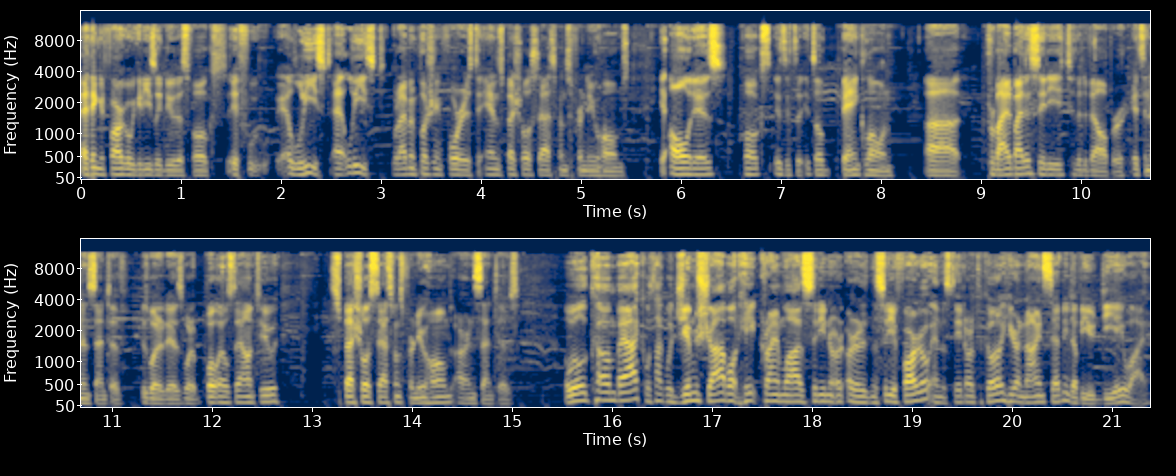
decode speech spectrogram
I think in Fargo we could easily do this, folks. If we, at least, at least, what I've been pushing for is to end special assessments for new homes. It- all it is, folks, is it's a, it's a bank loan uh, provided by the city to the developer. It's an incentive, is what it is. What it boils down to, special assessments for new homes are incentives. We'll come back. We'll talk with Jim Shaw about hate crime laws city or in the city of Fargo and the state of North Dakota here on 970 WDAY.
